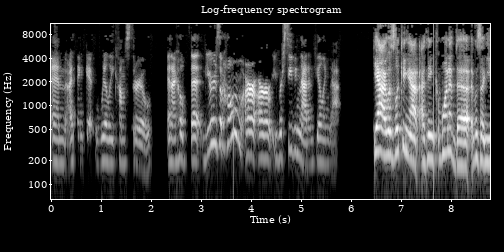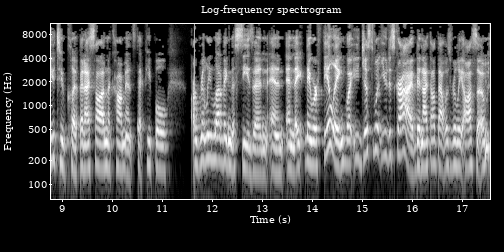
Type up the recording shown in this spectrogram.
and i think it really comes through and i hope that viewers at home are are receiving that and feeling that yeah, I was looking at, I think one of the, it was a YouTube clip, and I saw in the comments that people are really loving the season and and they they were feeling what you just what you described and I thought that was really awesome.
